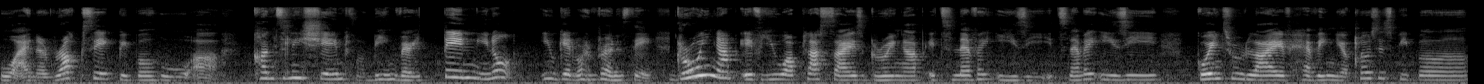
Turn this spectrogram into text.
who are anorexic people who are constantly shamed for being very thin. You know you get what I'm trying to say. Growing up if you are plus size growing up it's never easy. It's never easy going through life having your closest people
